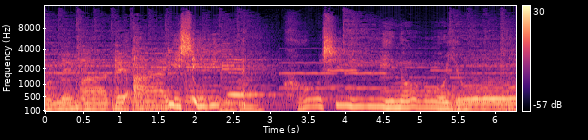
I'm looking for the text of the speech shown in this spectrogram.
骨まで愛してほしいのよ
